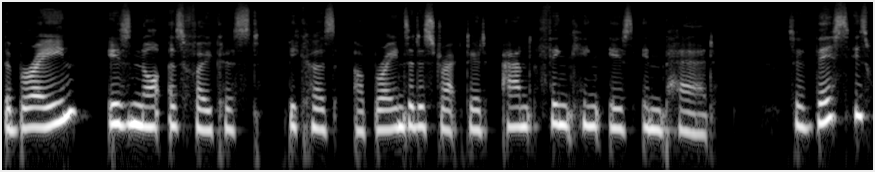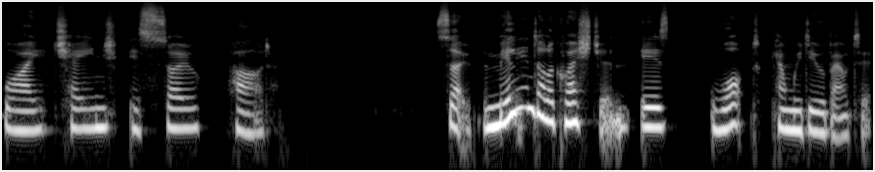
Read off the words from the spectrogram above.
the brain is not as focused because our brains are distracted and thinking is impaired. So, this is why change is so hard. So, the million dollar question is what can we do about it?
